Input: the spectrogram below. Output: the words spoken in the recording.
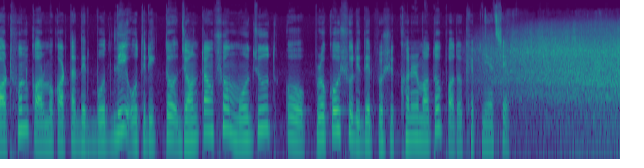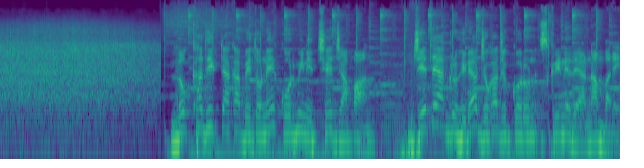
গঠন, কর্মকর্তাদের বদলি, অতিরিক্ত যন্ত্রাংশ মজুদ ও প্রকৌশলীদের প্রশিক্ষণের মতো পদক্ষেপ নিয়েছে। লক্ষাধিক টাকা বেতনে কর্মী নিচ্ছে জাপান। যেতে আগ্রহীরা যোগাযোগ করুন স্ক্রিনে দেয়া নাম্বারে।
